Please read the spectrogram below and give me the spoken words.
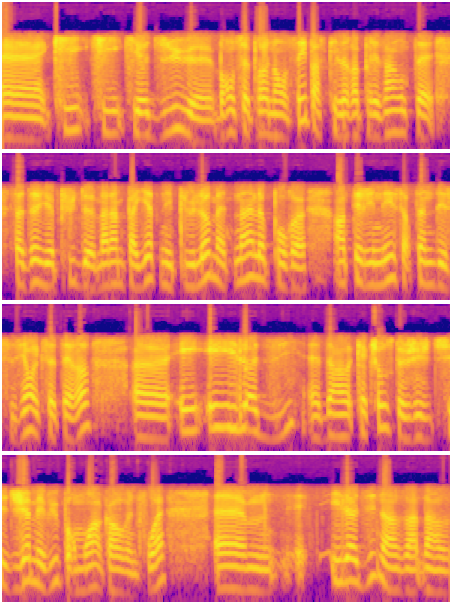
euh, qui, qui, qui a dû euh, bon se prononcer parce qu'il représente, euh, c'est-à-dire il n'y a plus de Madame Payette n'est plus là maintenant là pour entériner certaines décisions, etc. Et, il a dit dans quelque chose que j'ai jamais vu pour moi encore une fois. Il a dit dans, dans,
